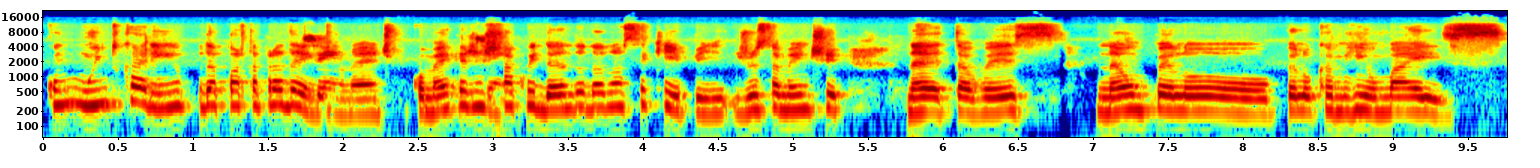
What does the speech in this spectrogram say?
com muito carinho da porta para dentro, Sim. né? Tipo, como é que a gente está cuidando da nossa equipe? Justamente, né, talvez não pelo, pelo caminho mais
